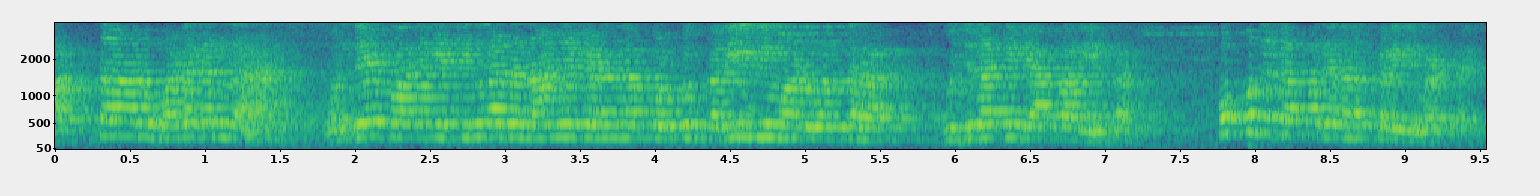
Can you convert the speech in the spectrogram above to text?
ಹತ್ತಾರು ಹಡಗನ್ನ ಒಂದೇ ಬಾರಿಗೆ ಚಿನ್ನದ ನಾಣ್ಯಗಳನ್ನ ಕೊಟ್ಟು ಖರೀದಿ ಮಾಡುವಂತಹ ಗುಜರಾತಿ ವ್ಯಾಪಾರಿ ಇದ್ದ ಒಬ್ಬನೇ ವ್ಯಾಪಾರಿ ಅದನ್ನು ಖರೀದಿ ಮಾಡ್ತಾ ಇದ್ದ.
